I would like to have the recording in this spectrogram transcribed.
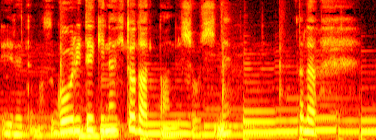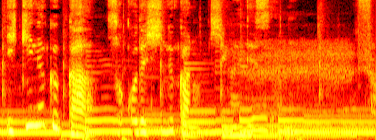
入れてます。合理的な人だったんでしょうしね。ただ、生き抜くか、そこで死ぬかの違いですよね。そ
